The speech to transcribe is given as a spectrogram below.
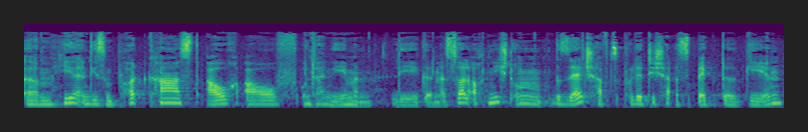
ähm, hier in diesem Podcast auch auf Unternehmen legen. Es soll auch nicht um gesellschaftspolitische Aspekte gehen.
